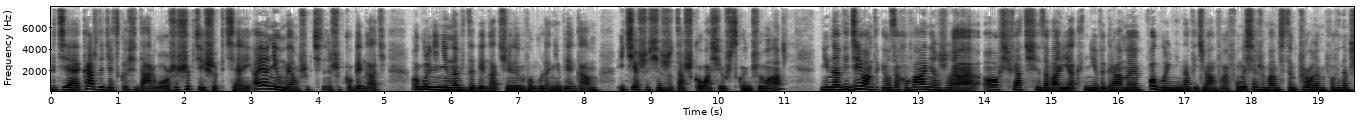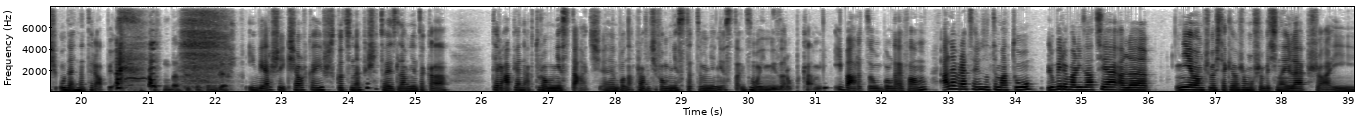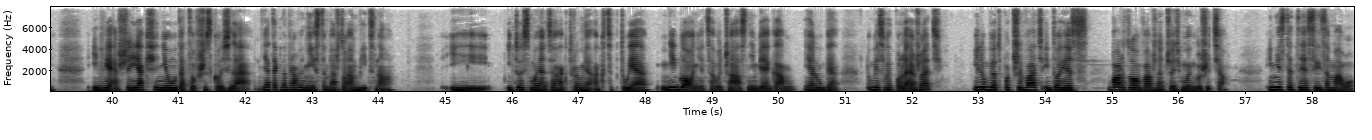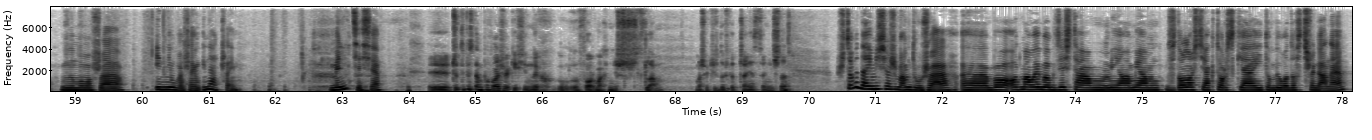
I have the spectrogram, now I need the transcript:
gdzie każde dziecko się darło, że szybciej, szybciej, a ja nie umiem szybciej, szybko biegać. Ogólnie nienawidzę biegać, w ogóle nie biegam i cieszę się, że ta szkoła się już skończyła. Nienawidziłam takiego zachowania, że och, świat się zawali, jak nie wygramy. W ogóle nienawidziłam WF-u. Myślę, że mam z tym problem powinnam się udać na terapię. Napisz o tym wiesz. I wiersze, i książka, i wszystko, co napiszę, to jest dla mnie taka terapia, na którą mnie stać, e, bo na prawdziwą niestety mnie nie stać z moimi zarobkami. I bardzo ubolewam. Ale wracając do tematu, lubię rywalizację, ale nie mam czegoś takiego, że muszę być najlepsza i, i wiesz, i jak się nie uda, to wszystko źle. Ja tak naprawdę nie jestem bardzo ambitna i, i to jest moja cecha, którą ja akceptuję. Nie gonię cały czas, nie biegam. Ja lubię, lubię sobie poleżeć i lubię odpoczywać i to jest bardzo ważna część mojego życia. I niestety jest jej za mało, mimo że inni uważają inaczej. Mylicie się. Y, czy ty występowałaś w jakichś innych formach niż slam? Masz jakieś doświadczenie sceniczne? Co wydaje mi się, że mam duże, e, bo od małego gdzieś tam ja miałam zdolności aktorskie i to było dostrzegane.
